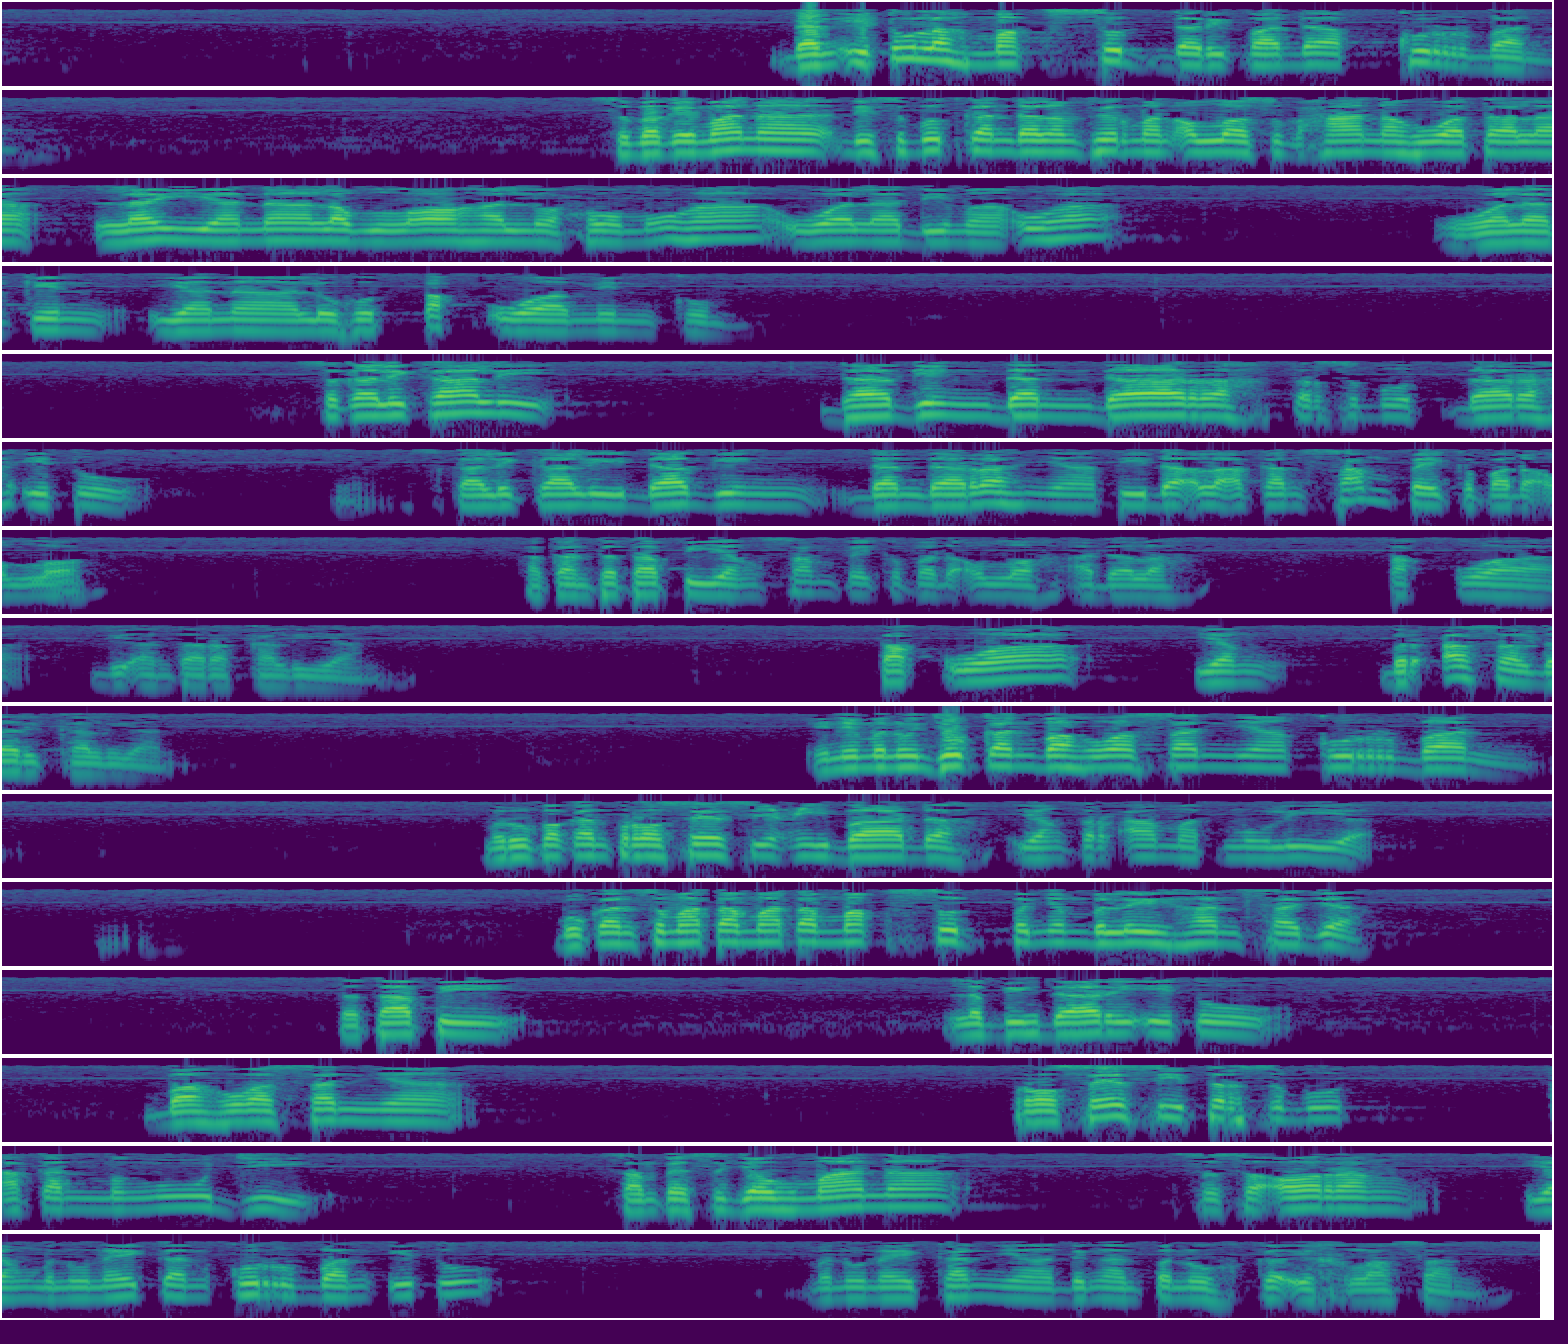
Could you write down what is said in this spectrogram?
Dan itulah maksud daripada kurban. Sebagaimana disebutkan dalam firman Allah Subhanahu wa taala, "La yanalallaha luhumuha wala dima'uha, walakin yanaluhu taqwa minkum." Sekali-kali daging dan darah tersebut, darah itu sekali-kali daging dan darahnya tidaklah akan sampai kepada Allah akan tetapi yang sampai kepada Allah adalah takwa di antara kalian. Takwa yang berasal dari kalian. Ini menunjukkan bahwasannya kurban merupakan prosesi ibadah yang teramat mulia. Bukan semata-mata maksud penyembelihan saja. Tetapi lebih dari itu, bahwasannya prosesi tersebut akan menguji sampai sejauh mana seseorang yang menunaikan kurban itu menunaikannya dengan penuh keikhlasan.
